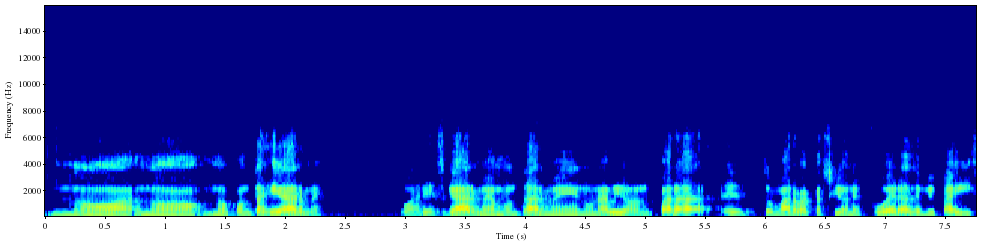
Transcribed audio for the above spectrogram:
no, no, no contagiarme o arriesgarme a montarme en un avión para eh, tomar vacaciones fuera de mi país.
